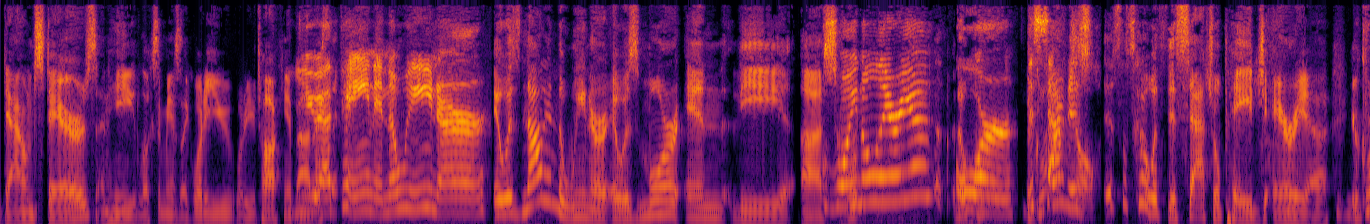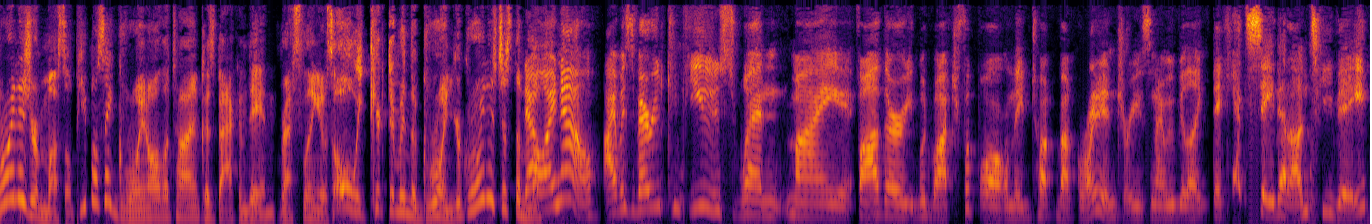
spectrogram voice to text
downstairs, and he looks at me and is like, "What are you? What are you talking about?" You had pain in the wiener. It was not in the wiener. It was more in the uh, groinal area no, or the, the satchel. Is, let's go with the satchel page area. Your groin is your muscle. People say groin all the time because back in the day in wrestling, it was, oh, we kicked him in the groin. Your groin is just the No, muscle. I know. I was very confused when my father would watch football and they'd talk about groin injuries, and I would be like, they can't say that on TV.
